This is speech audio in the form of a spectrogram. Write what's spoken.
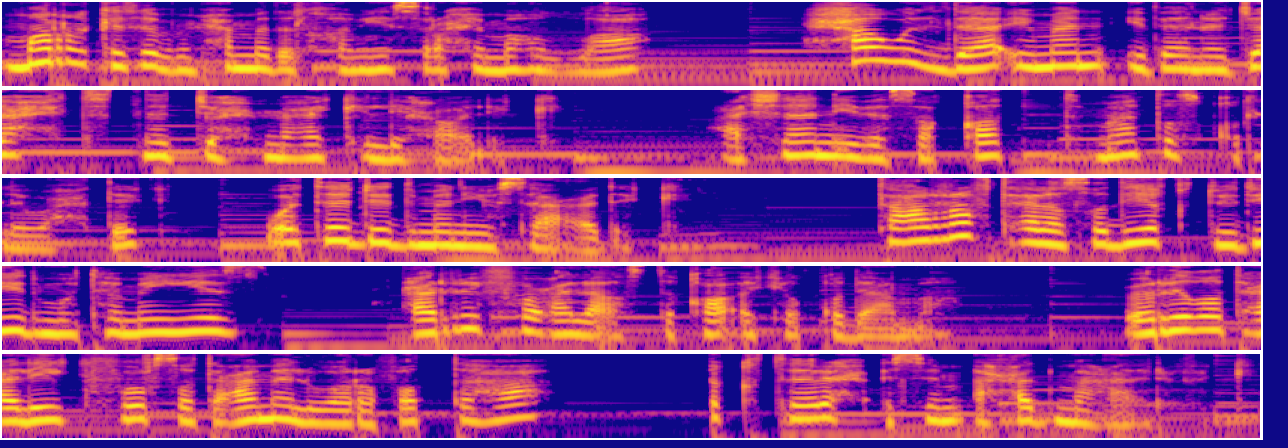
مرة كتب محمد الخميس رحمه الله حاول دائما إذا نجحت تنجح معك اللي حولك عشان إذا سقطت ما تسقط لوحدك وتجد من يساعدك. تعرفت على صديق جديد متميز عرفه على أصدقائك القدامى. عرضت عليك فرصة عمل ورفضتها. اقترح اسم أحد معارفك.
